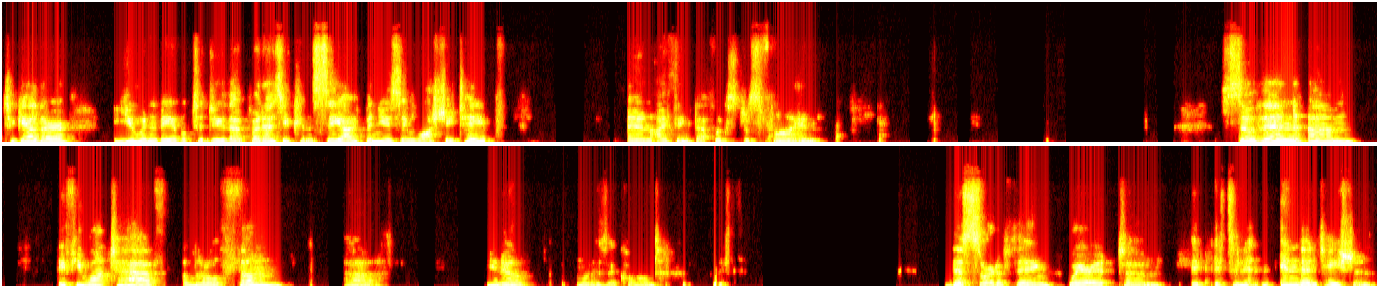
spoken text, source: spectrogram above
together, you wouldn't be able to do that. But as you can see, I've been using washi tape and I think that looks just fine. So then um, if you want to have a little thumb, uh, you know, what is it called? this sort of thing where it, um, it it's an indentation.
